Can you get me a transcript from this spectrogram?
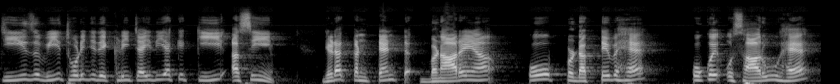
ਚੀਜ਼ ਵੀ ਥੋੜੀ ਜਿਹੀ ਦੇਖਣੀ ਚਾਹੀਦੀ ਹੈ ਕਿ ਕੀ ਅਸੀਂ ਜਿਹੜਾ ਕੰਟੈਂਟ ਬਣਾ ਰਹੇ ਆ ਉਹ ਪ੍ਰੋਡਕਟਿਵ ਹੈ ਉਹ ਕੋਈ ਉਸਾਰੂ ਹੈ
